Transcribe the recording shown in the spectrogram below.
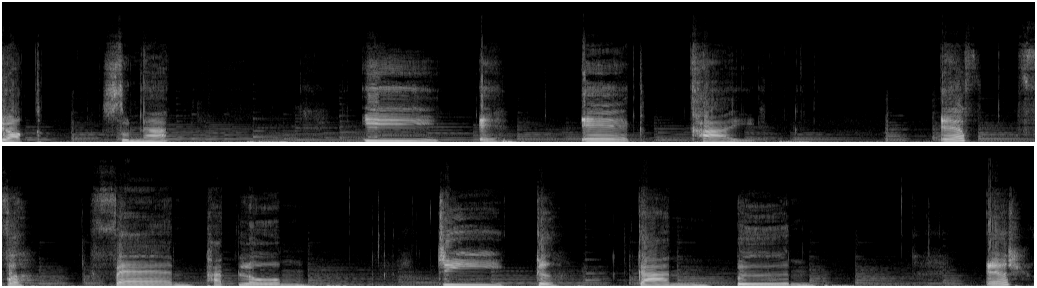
dog สุนัข E e egg ไข่ F f แฟน พัดลม G g กัน ปืน H h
